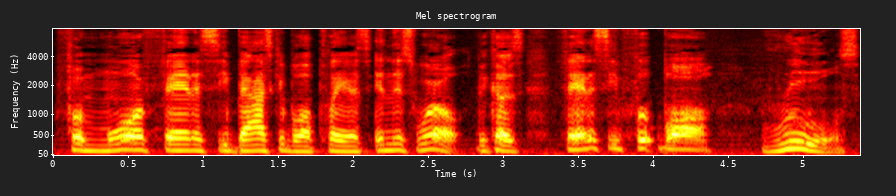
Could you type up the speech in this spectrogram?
for more fantasy basketball players in this world because fantasy football rules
